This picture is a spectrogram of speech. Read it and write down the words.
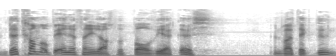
En dit gaan op die einde van die dag bepaal wie ek is en wat ek doen.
